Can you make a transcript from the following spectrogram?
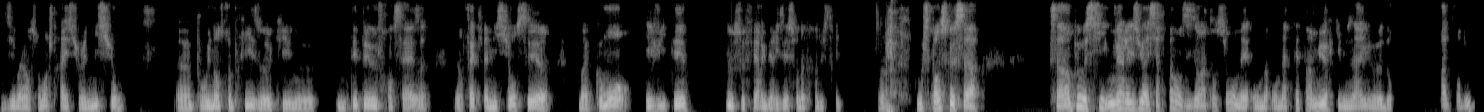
disait, voilà, en ce moment, je travaille sur une mission pour une entreprise qui est une, une, TPE française. Et en fait, la mission, c'est bah, comment éviter de se faire ubériser sur notre industrie. Donc, je pense que ça, ça a un peu aussi ouvert les yeux à certains en se disant attention, on, on a, peut-être un mur qui nous arrive devant nous.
